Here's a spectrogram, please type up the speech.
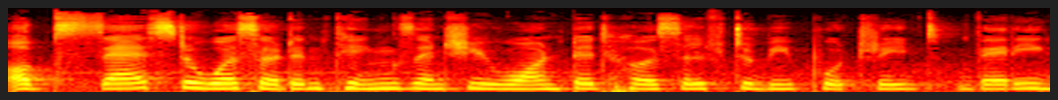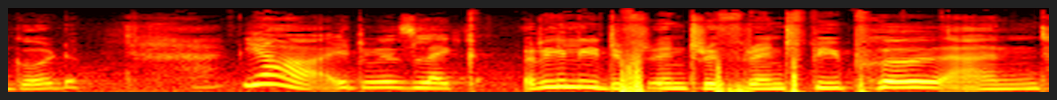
obsessed over certain things and she wanted herself to be portrayed very good. Yeah, it was like really different, different people and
